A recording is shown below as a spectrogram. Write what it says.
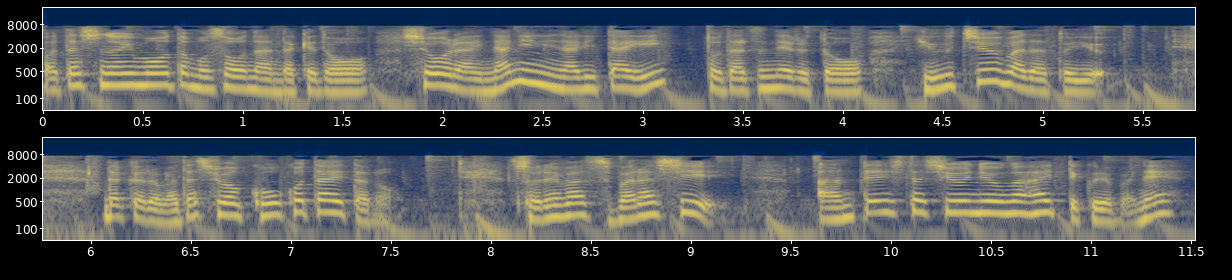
私の妹もそうなんだけど将来何になりたい？と尋ねると YouTuber だという。だから私はこう答えたの。それは素晴らしい。安定した収入が入ってくればね。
